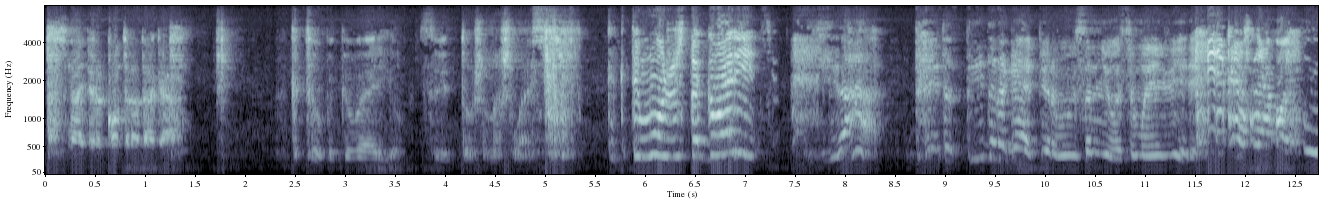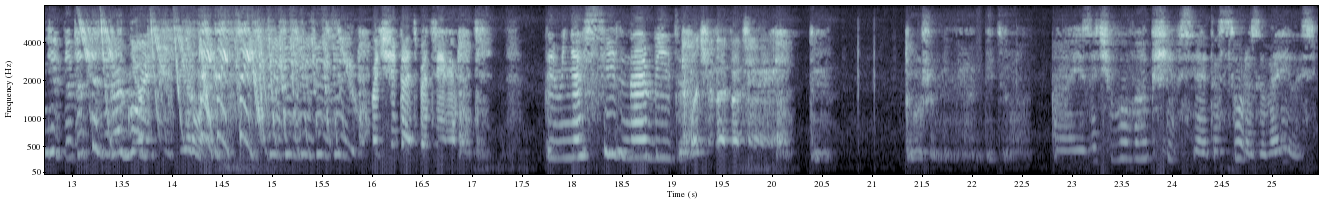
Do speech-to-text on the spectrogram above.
Снайпер, контратака. Кто бы говорил, святоша нашлась. Как ты можешь так говорить? Я? Да это ты, дорогая, первая усомнилась в моей вере. Перекрестный огонь. Нет, это ты, дорогой. Нет, ты первая. Подсчитать потери. Ты меня сильно обидел. Почитай потери. Ты тоже меня обидела. А из-за чего вообще вся эта ссора заварилась?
